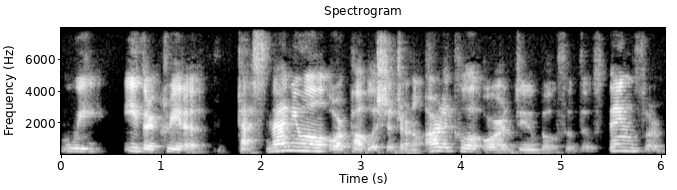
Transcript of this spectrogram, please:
we either create a test manual or publish a journal article or do both of those things or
